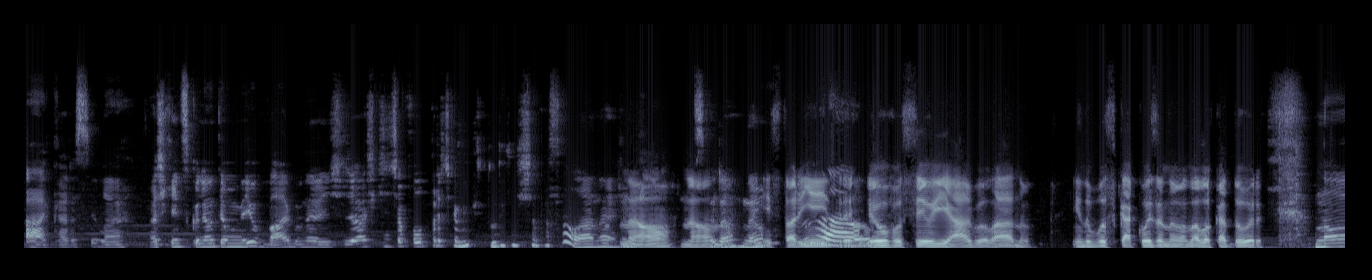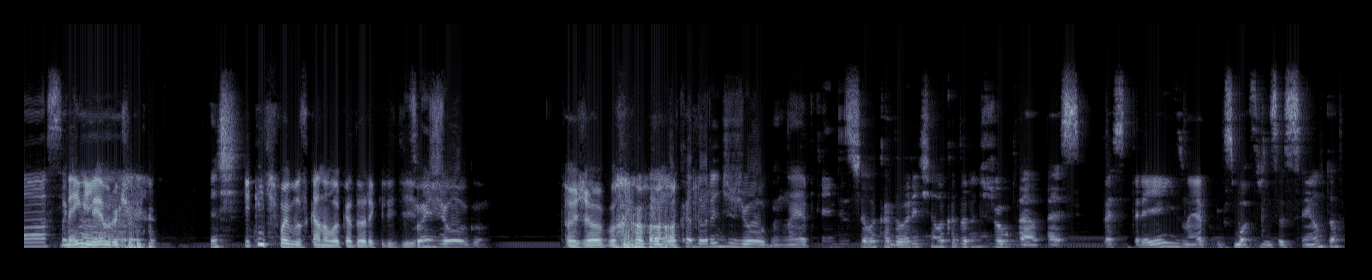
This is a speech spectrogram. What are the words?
Ah, cara, sei lá. Acho que a gente escolheu um tema meio vago, né? A gente já, acho que a gente já falou praticamente tudo que a gente tinha pra falar, né? Não, não, Será? não. Não? Tem historinha Não. entre eu, você e o Iago lá no. Indo buscar coisa no- na locadora. Nossa, Nem cara. lembro. que- O gente... que, que a gente foi buscar na locadora aquele dia? Foi um jogo. O jogo. Era locadora de jogo. Na época ainda existia locadora e tinha locadora de jogo pra PS, PS3, na época Xbox 360.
